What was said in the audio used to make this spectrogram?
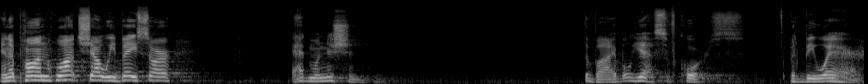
And upon what shall we base our admonition? The Bible, yes, of course. But beware.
